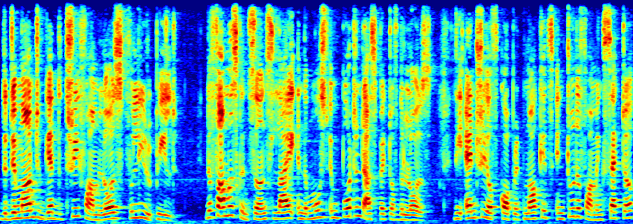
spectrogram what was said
the demand to get the three farm laws fully repealed. The farmers' concerns lie in the most important aspect of the laws the entry of corporate markets into the farming sector,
